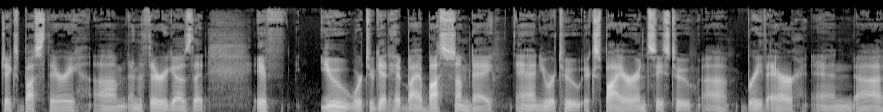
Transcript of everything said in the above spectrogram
Jake's bus theory. Um, and the theory goes that if you were to get hit by a bus someday and you were to expire and cease to uh, breathe air, and uh,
